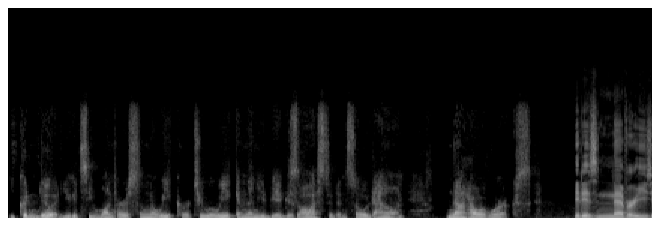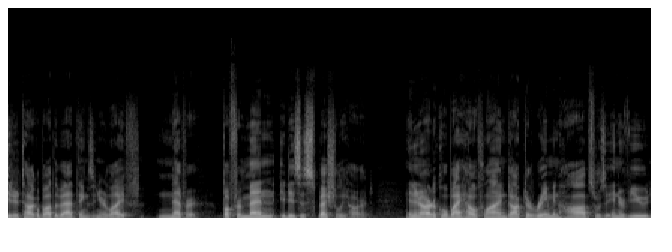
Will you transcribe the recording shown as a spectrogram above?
you couldn't do it. You could see one person a week or two a week, and then you'd be exhausted and so down. Not how it works. It is never easy to talk about the bad things in your life. Never. But for men, it is especially hard. In an article by Healthline, Dr. Raymond Hobbs was interviewed,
